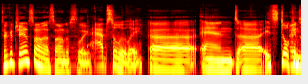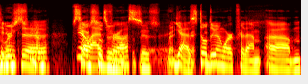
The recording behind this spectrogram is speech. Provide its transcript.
Took a chance on us, honestly. Absolutely, uh, and uh, it's still And continuing to you know, sell yeah, ads for us. Right, yeah, right, still doing work for them. Um,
